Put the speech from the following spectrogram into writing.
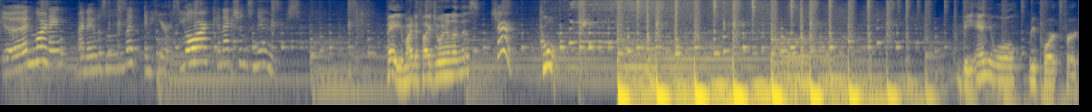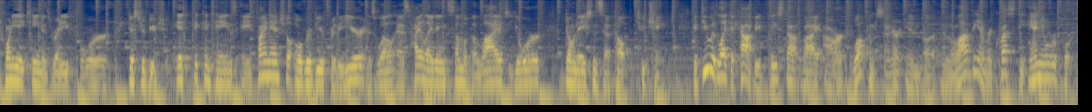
Good morning. My name is Elizabeth, and here is your Connections News. Hey, you mind if I join in on this? Sure. Cool. The annual report for 2018 is ready for distribution. It, it, contains a financial overview for the year as well as highlighting some of the lives your donations have helped to change. If you would like a copy, please stop by our Welcome Center in the, in the lobby and request the annual report.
